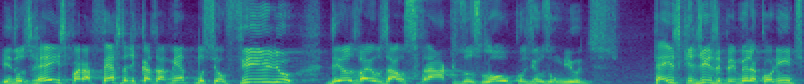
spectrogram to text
e dos reis para a festa de casamento do seu filho, Deus vai usar os fracos, os loucos e os humildes. É isso que diz em 1 Coríntios,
